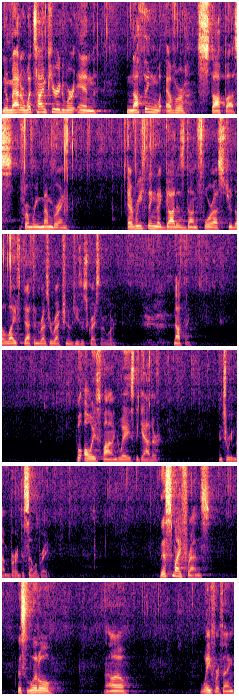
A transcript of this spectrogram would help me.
No matter what time period we're in, nothing will ever stop us from remembering everything that God has done for us through the life, death, and resurrection of Jesus Christ our Lord. Nothing. We'll always find ways to gather and to remember and to celebrate. This, my friends, this little, I don't know, wafer thing,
